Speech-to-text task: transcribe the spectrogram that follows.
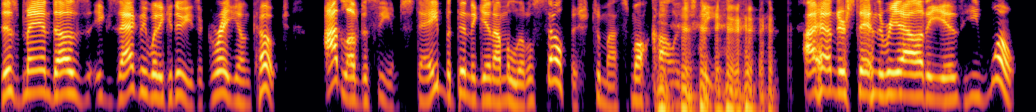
this man does exactly what he can do. He's a great young coach. I'd love to see him stay, but then again, I'm a little selfish to my small college teams. I understand the reality is he won't.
